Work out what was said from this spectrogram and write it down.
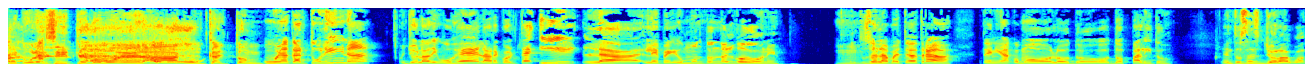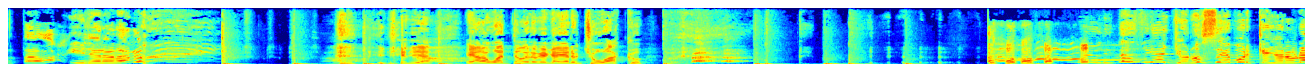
y tú le hiciste, ¿cómo era? Ah, con un cartón. Una cartulina, yo la dibujé, la recorté y la, le pegué un montón de algodones. Entonces la parte de atrás tenía como los dos- dos palitos. Entonces yo la aguantaba y yo era una nube. Y él ya- ella lo aguantaba y lo que caía era un chubasco. Maldita sea, yo no sé por qué yo era una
